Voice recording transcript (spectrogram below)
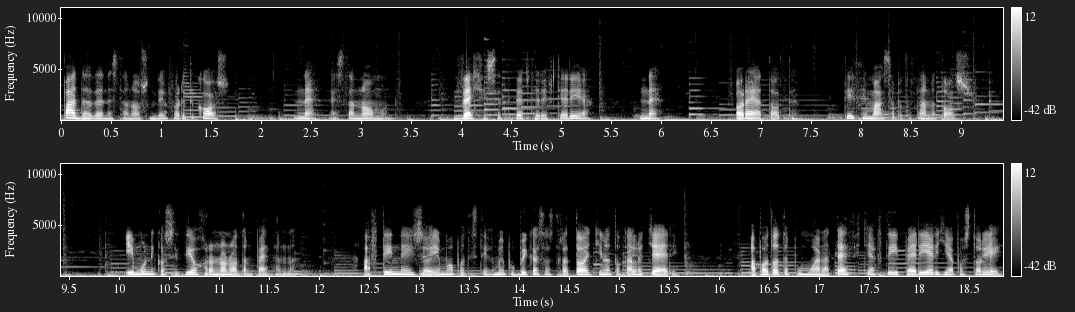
Πάντα δεν αισθανόσουν διαφορετικός. Ναι, αισθανόμουν. Δέχεσαι τη δεύτερη ευκαιρία; Ναι. Ωραία τότε. Τι θυμάσαι από το θάνατό σου; Ήμουν 22 χρονών όταν πέθανα. Αυτή είναι η ζωή μου από τη στιγμή που μπήκα στο στρατό εκείνο το καλοκαίρι. Από τότε που μου ανατέθηκε αυτή η περίεργη αποστολή.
